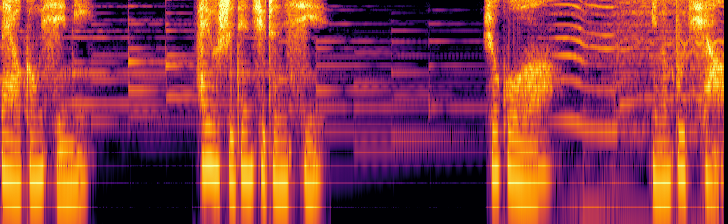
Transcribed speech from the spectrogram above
那要恭喜你，还有时间去珍惜。如果你们不巧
